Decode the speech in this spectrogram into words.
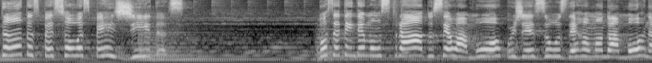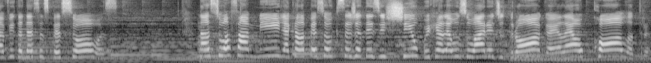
tantas pessoas perdidas. Você tem demonstrado seu amor por Jesus, derramando amor na vida dessas pessoas. Na sua família, aquela pessoa que você já desistiu porque ela é usuária de droga, ela é alcoólatra.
